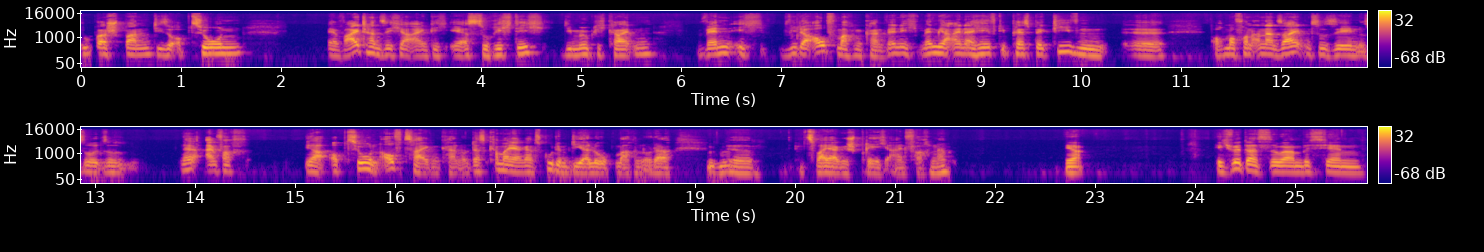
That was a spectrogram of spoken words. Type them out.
super spannend. Diese Optionen erweitern sich ja eigentlich erst so richtig, die Möglichkeiten, wenn ich wieder aufmachen kann, wenn ich, wenn mir einer hilft, die Perspektiven äh, auch mal von anderen Seiten zu sehen, so, so ne, einfach ja, Optionen aufzeigen kann. Und das kann man ja ganz gut im Dialog machen oder mhm. äh, im Zweiergespräch einfach, ne? Ja. Ich würde das sogar ein bisschen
